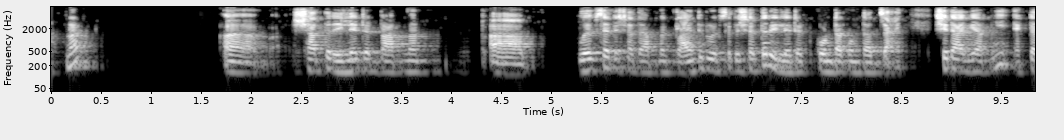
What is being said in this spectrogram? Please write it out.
আপনার সাথে রিলেটেড বা আপনার ওয়েবসাইটের সাথে, আপনার ক্লায়েন্টের ওয়েবসাইটের সাথে রিলেটেড কোনটা কোনটা যায়, সেটা আগে আপনি একটা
